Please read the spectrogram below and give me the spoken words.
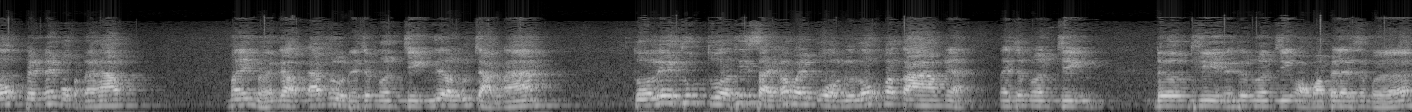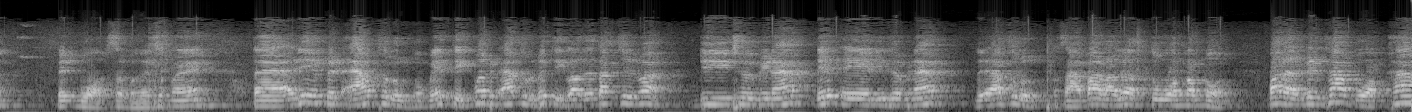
ลบเป็นได้หมดนะครับ ไม่เหมือนกับ absolute ในจำนวนจริงที่เรารู้จักนะ ตัวเลขทุกตัวที่ใส่เข้าไปบวกหรือลบก็ตามเนี่ยในจำนวนจริงเดิมทีในจำนวนจริงออกมาเป็นอะไรเสมอ เป็นบวกเสมอใช่ไหมแต่อันนี้มันเป็น absolute ของ metric เมื่อเป็น absolute metric เราจะตั้งชื่อว่า determinant det a determinant หรือ absolute ภาษาบ้านเราเรียกตัวกำหนดมันอาจจะเป็นค่าบวกค่า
